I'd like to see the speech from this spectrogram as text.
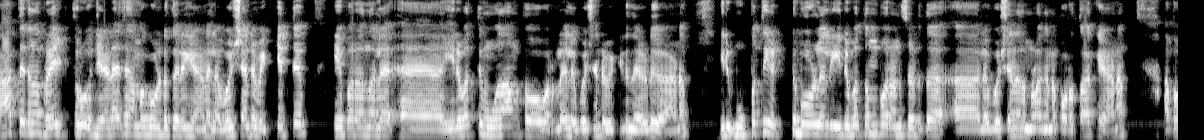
കാത്തിരുന്ന ബ്രേക്ക് ത്രൂ ജഡേജ നമുക്ക് കൊണ്ടുതരികയാണ്. ലബുഷന്റെ വിക്കറ്റ് ഈ പറയുന്ന പോലെ ഇരുപത്തി മൂന്നാമത്തെ ഓവറിൽ ലബുഷന്റെ വിക്കറ്റ് നേടുകയാണ്. മുപ്പത്തി എട്ട് ബോളിൽ ഇരുപത്തി ഒമ്പത് റൺസ് എടുത്ത ലബൂഷനെ നമ്മൾ അങ്ങനെ പുറത്താക്കുകയാണ്. അപ്പൊ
